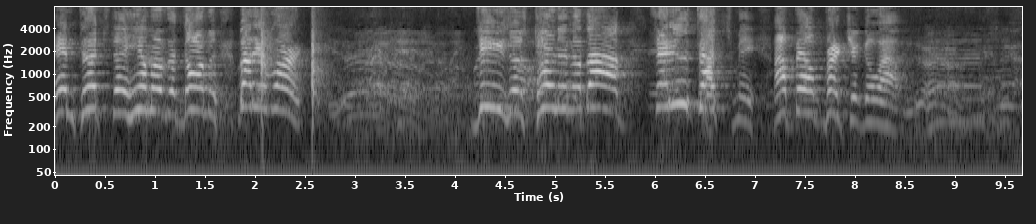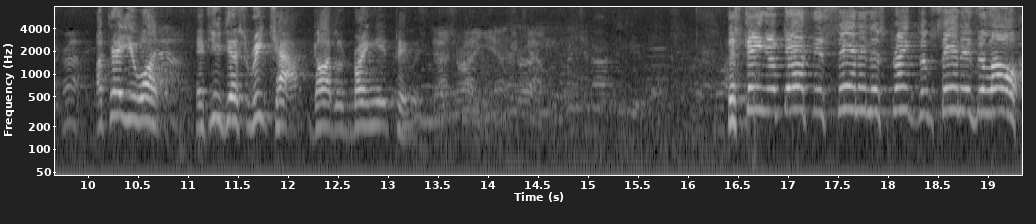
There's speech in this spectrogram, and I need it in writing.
and touch the hem of the garment. But it worked. Jesus turning about said, Who touched me? I felt virtue go out. I tell you what, if you just reach out, God will bring it to you That's to it. The sting of death is sin, and the strength of sin is the law.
